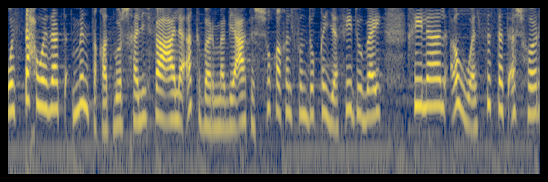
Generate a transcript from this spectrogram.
واستحوذت منطقة برج خليفة على أكبر مبيعات الشقق الفندقية في دبي خلال أول ستة أشهر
